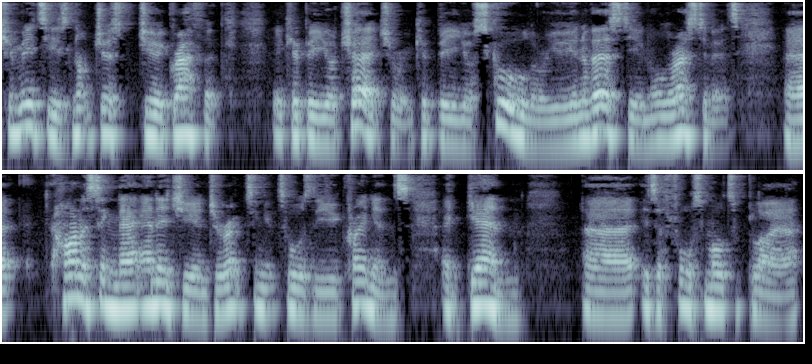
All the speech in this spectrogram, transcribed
community is not just geographic, it could be your church or it could be your school or your university and all the rest of it. Uh, harnessing their energy and directing it towards the Ukrainians, again, uh, is a force multiplier,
